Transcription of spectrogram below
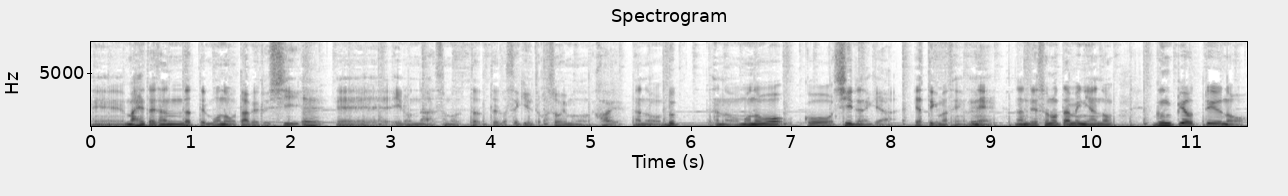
えーまあ、兵隊さんだって物を食べるし、えええー、いろんなその例えば石油とかそういうもの,、はい、あのぶあの物をこう仕入れなきゃやってきませんよね。えなんでそのためにあの軍票っていうのを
